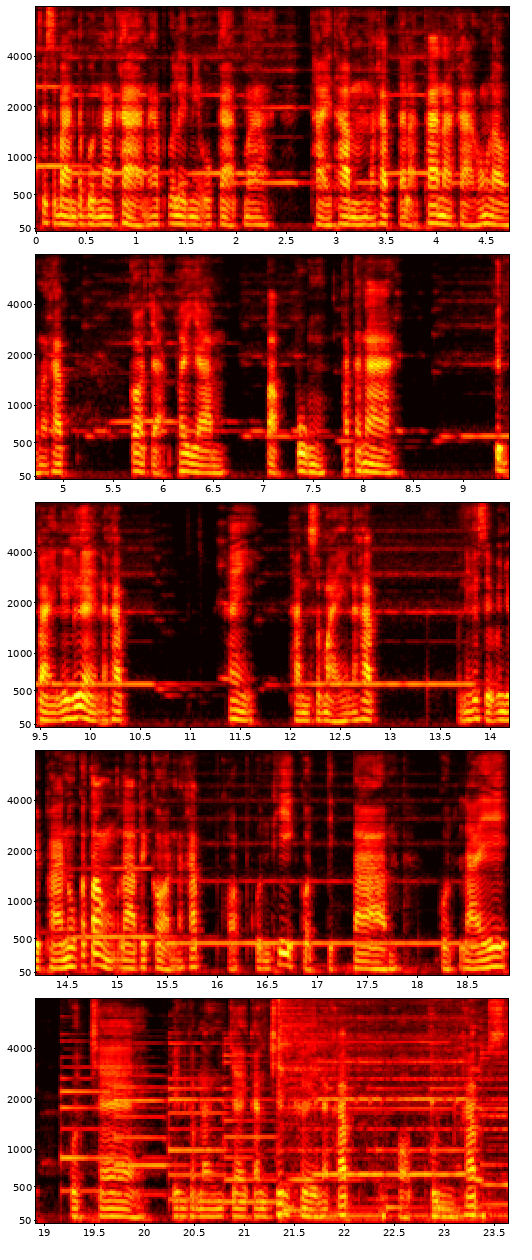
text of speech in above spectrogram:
เทศบาลตำบลนาขานะครับ ก็เลยมีโอกาสมา ถ่ายทำนะครับ ตลาดผ้านาขาของเรานะครับ ก็จะพยายามปรับปรุงพัฒนาขึ้นไปเรื่อยๆนะครับ ให้ทันสมัยนะครับ วันนี้เกษตรบรรยุทธพานุก็ต้องลาไปก่อนนะครับ ขอบคุณที่กดติดตาม กดไลค์กดแชร์ เป็นกำลังใจกันเช่นเคยนะครับ ขอบคุณครับ ส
